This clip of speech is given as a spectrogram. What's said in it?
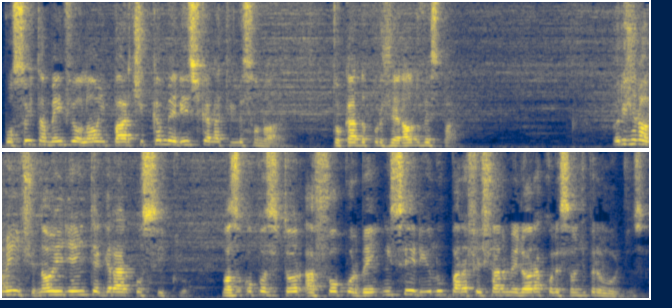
possui também violão em parte camerística na trilha sonora, tocada por Geraldo Vespar. Originalmente não iria integrar o ciclo, mas o compositor achou por bem inseri-lo para fechar melhor a coleção de prelúdios,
